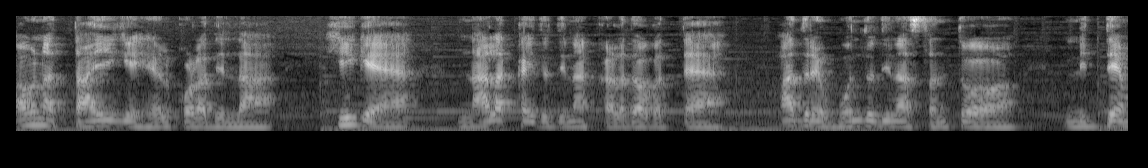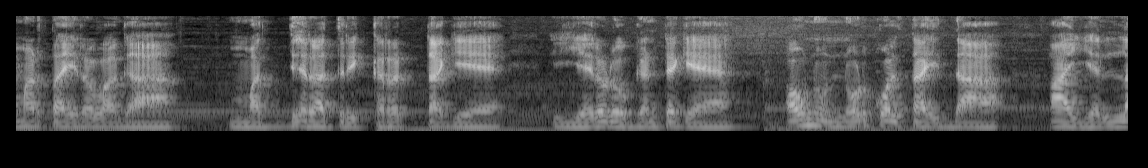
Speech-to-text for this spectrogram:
ಅವನ ತಾಯಿಗೆ ಹೇಳ್ಕೊಳ್ಳೋದಿಲ್ಲ. ಹೀಗೆ ನಾಲ್ಕೈದು ದಿನ ಕಳೆದೋಗುತ್ತೆ. ಆದರೆ ಒಂದು ದಿನ ಸಂತು ನಿದ್ದೆ ಮಾಡ್ತಾ ಇರುವಾಗ ಮಧ್ಯರಾತ್ರಿ ಕರೆಕ್ಟಾಗಿ ಎರಡು ಗಂಟೆಗೆ ಅವನು ನೋಡ್ಕೊಳ್ತಾ ಇದ್ದ ಆ ಎಲ್ಲ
